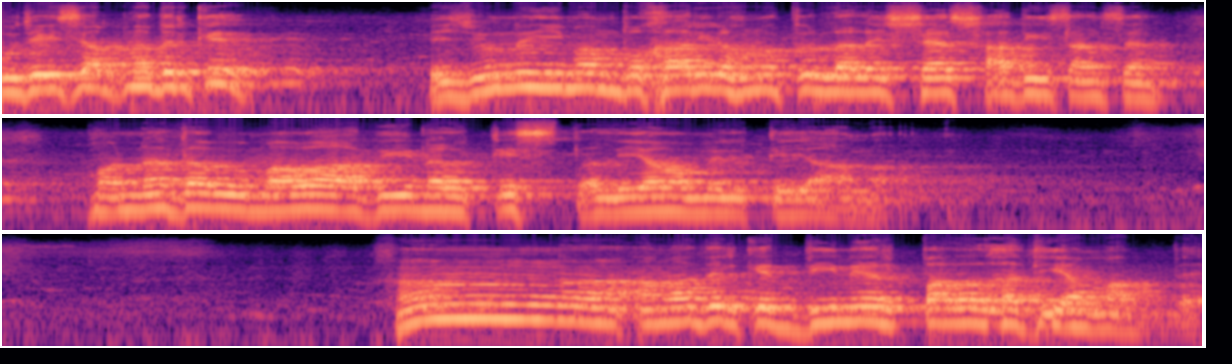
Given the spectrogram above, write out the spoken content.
বুঝেইছে আপনাদেরকে। এই জন্য ইমাম বুখারি রহমতুল্লাহ শেষ হাদিস আনছেন আমাদেরকে দিনের পাল্লা দিয়া মাপবে।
